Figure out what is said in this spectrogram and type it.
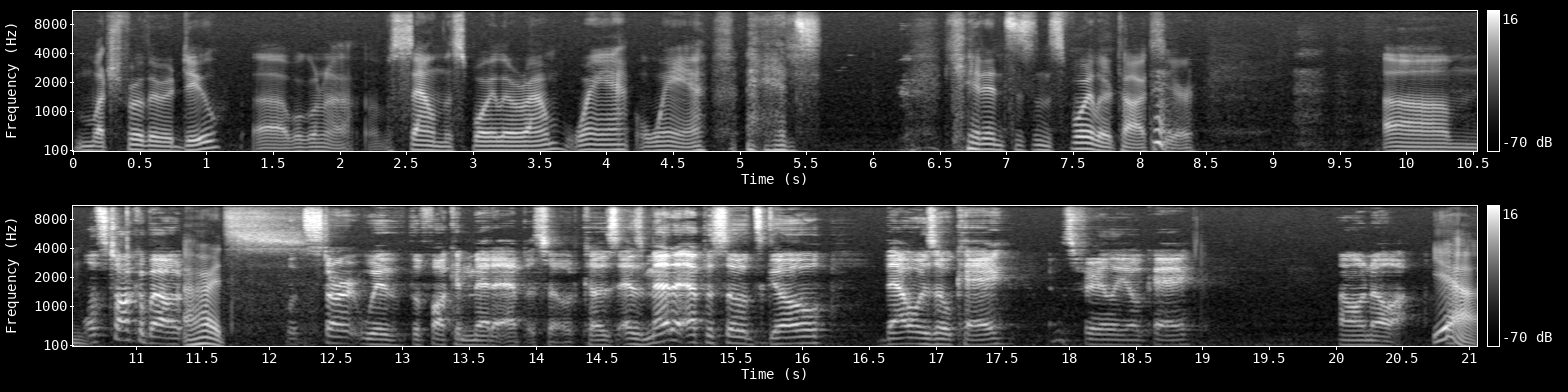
much further ado, uh, we're gonna sound the spoiler alarm, wah wah, and get into some spoiler talks here. Um, Let's talk about all right. Let's start with the fucking meta episode, because as meta episodes go, that was okay. It was fairly okay. Oh no, Yeah,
